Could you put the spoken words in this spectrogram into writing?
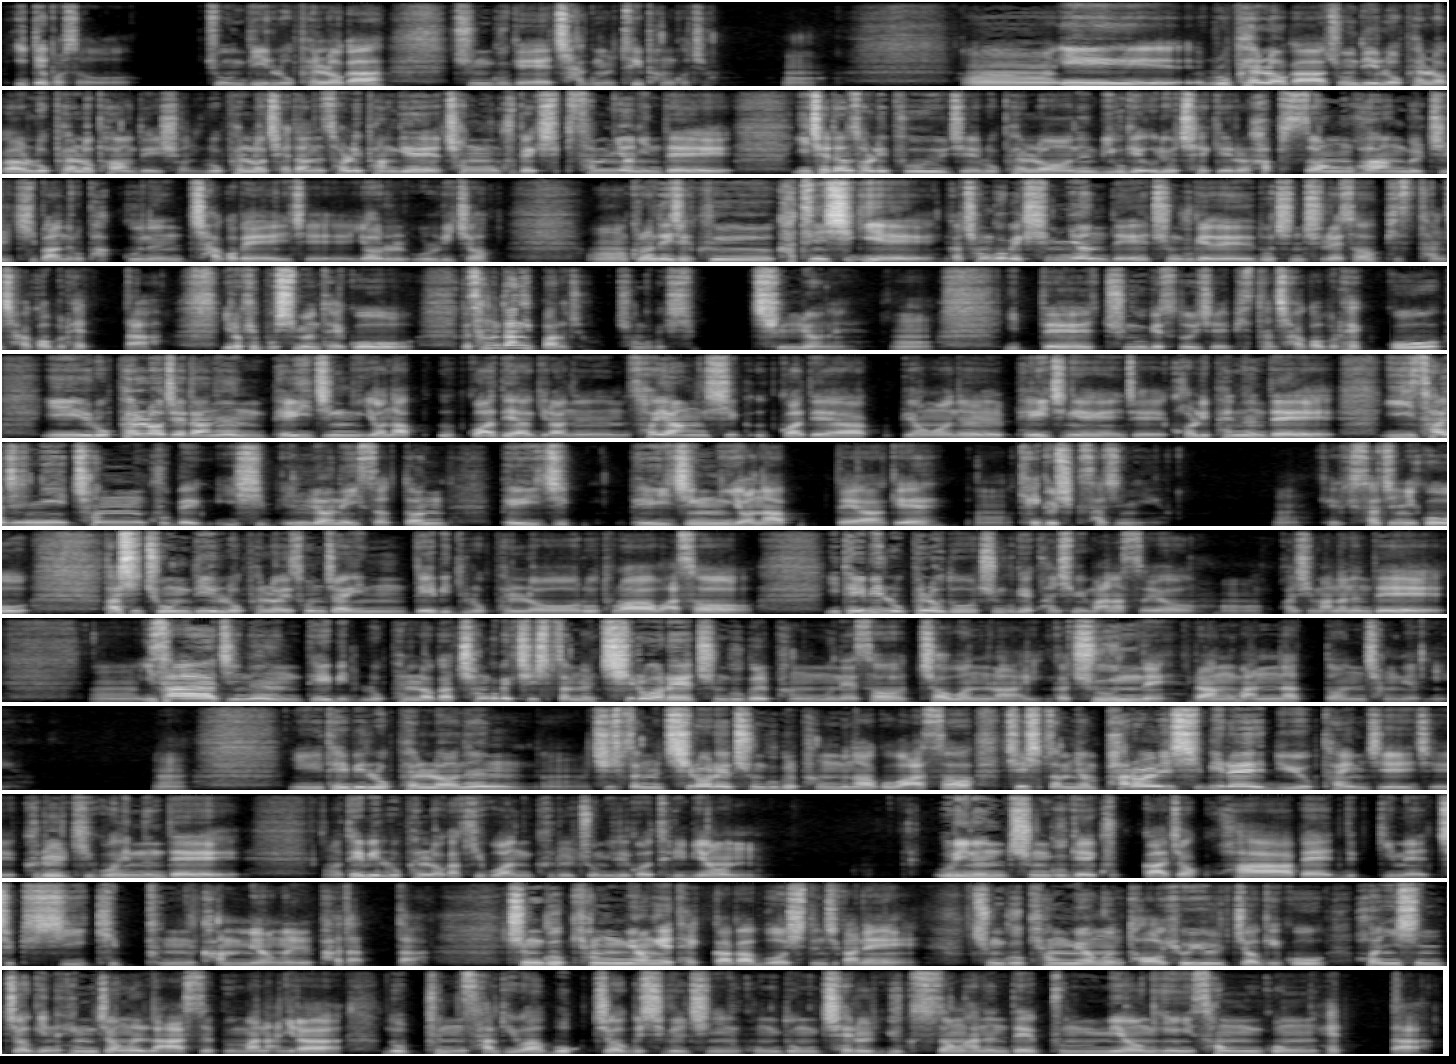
이때 벌써 존디 록펠러가 중국에 자금을 투입한 거죠. 어. 어, 이 록펠러가 존디 록펠러가 록펠러 파운데이션, 록펠러 재단을 설립한 게 1913년인데 이 재단 설립 후 이제 록펠러는 미국의 의료 체계를 합성 화학 물질 기반으로 바꾸는 작업에 이제 열을 올리죠. 어, 그런데 이제 그 같은 시기에 그러니까 1910년대에 중국에도 진출해서 비슷한 작업을 했다. 이렇게 보시면 되고 그러니까 상당히 빠르죠. 1917년에. 어, 이때 중국에서도 이제 비슷한 작업을 했고, 이 록펠러 재단은 베이징 연합 의과대학이라는 서양식 의과대학 병원을 베이징에 이제 건립했는데, 이 사진이 1921년에 있었던 베이징, 베이징 연합 대학의 어, 개교식 사진이에요. 어, 계획 사진이고 다시 존 디 록펠러의 손자인 데이빗 록펠러로 돌아와서 이 데이빗 록펠러도 중국에 관심이 많았어요. 어, 관심이 많았는데 어, 이 사진은 데이빗 록펠러가 1973년 7월에 중국을 방문해서 저원라이, 그러니까 주은내랑 만났던 장면이에요. 어, 이 데이빗 록펠러는 어, 73년 7월에 중국을 방문하고 와서 73년 8월 10일에 뉴욕 타임즈에 이제 글을 기고했는데 어, 데이빗 록펠러가 기고한 글을 좀 읽어드리면 우리는 중국의 국가적 화합의 느낌에 즉시 깊은 감명을 받았다. 중국 혁명의 대가가 무엇이든지 간에 중국 혁명은 더 효율적이고 헌신적인 행정을 낳았을 뿐만 아니라 높은 사기와 목적 의식을 지닌 공동체를 육성하는 데 분명히 성공했다.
